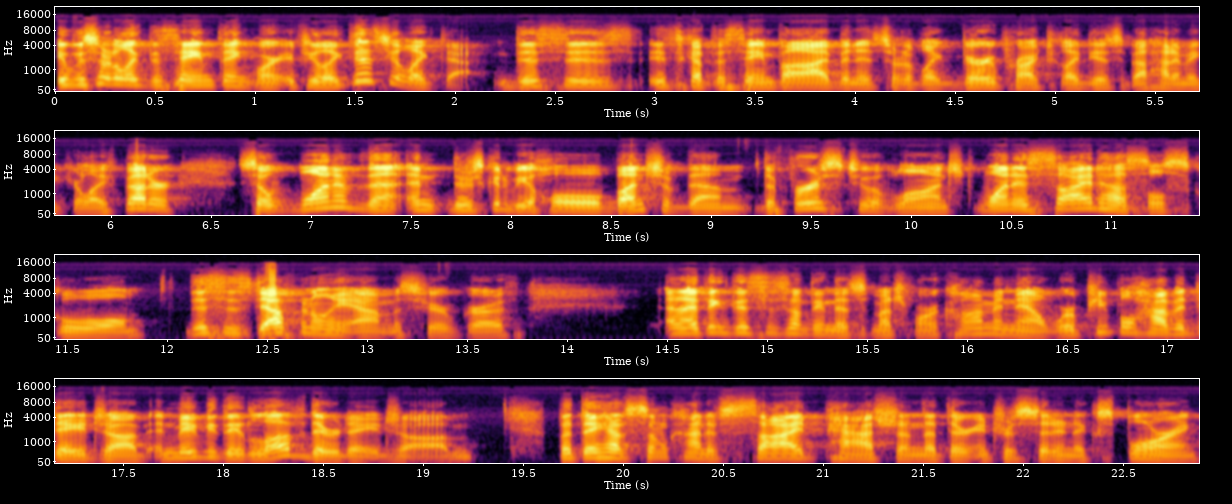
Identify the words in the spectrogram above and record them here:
it was sort of like the same thing where if you like this, you like that. This is it's got the same vibe, and it's sort of like very practical ideas about how to make your life better. So one of them, and there's going to be a whole bunch of them. The first two have launched. One is Side Hustle School. This is definitely atmosphere of growth. And I think this is something that's much more common now where people have a day job and maybe they love their day job, but they have some kind of side passion that they're interested in exploring.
